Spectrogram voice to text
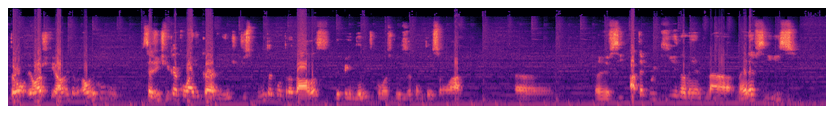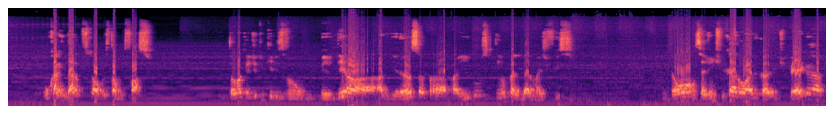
Então, eu acho que a única, a única se a gente ficar com o wildcard, a gente disputa contra Dallas, dependendo de como as coisas aconteçam lá uh, na NFC. Até porque na, na, na NFC East, o calendário dos Cowboys está muito fácil. Então não acredito que eles vão perder a, a liderança para Eagles, que tem um calendário mais difícil. Então, se a gente ficar no wildcard, a gente pega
